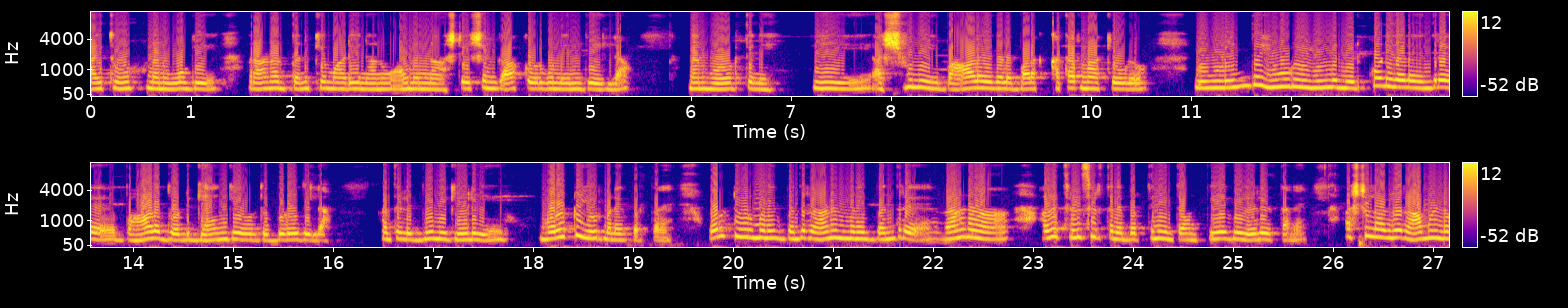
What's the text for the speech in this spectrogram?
ಆಯ್ತು, ನಾನು ಹೋಗಿ ರಾಣನ ತನಿಖೆ ಮಾಡಿ ನಾನು ಅವನನ್ನ ಸ್ಟೇಷನ್ಗೆ ಹಾಕೋರ್ಗು ನೆಮ್ಮದಿ ಇಲ್ಲ. ನಾನು ಹೊರಡ್ತೀನಿ. ಈ ಅಶ್ವಿನಿ ಬಹಳ ಇದ್ದಾಳೆ ಬಹಳ ಖತರ್ನಾಕ್ ಇವಳು. ಇವಳಿಂದ ಇವಳು ಇವಳು ನಿಡ್ಕೊಂಡಿದ್ದಾಳೆ ಅಂದ್ರೆ ಬಹಳ ದೊಡ್ಡ ಗ್ಯಾಂಗ್ಗೆ ಇವ್ರದ್ದು ಬಿಡೋದಿಲ್ಲ. ಅಂತೇಳಿ ಭೂಮಿಗೆ ಹೇಳಿ ಹೊರಟು ಇವ್ರ ಮನೆಗೆ ಬರ್ತಾನೆ. ಹೊರಟು ಇವ್ರ ಮನೆಗೆ ಬಂದ್ರೆ, ರಾಣನ ಮನೆಗೆ ಬಂದ್ರೆ ರಾಣ ಅದೇ ತಿಳಿಸಿರ್ತಾನೆ, ಬರ್ತೀನಿ ಅಂತ ಅವ್ನ ಪೇಗು ಹೇಳಿರ್ತಾನೆ. ಅಷ್ಟಲ್ಲಾಗ್ಲೇ ರಾಮಣ್ಣ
